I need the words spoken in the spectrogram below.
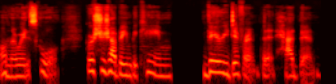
on their way to school. Grocery shopping became very different than it had been.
